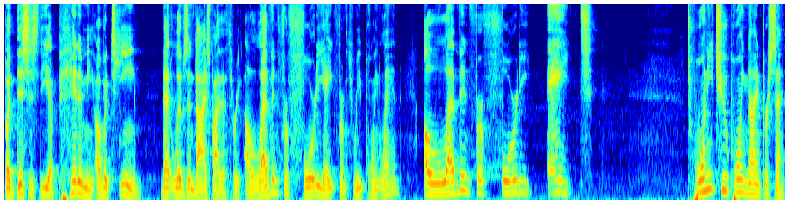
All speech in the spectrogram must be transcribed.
but this is the epitome of a team that lives and dies by the three. 11 for 48 from three point land. 11 for 48. 22.9%.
